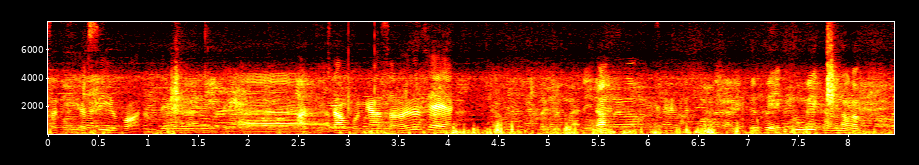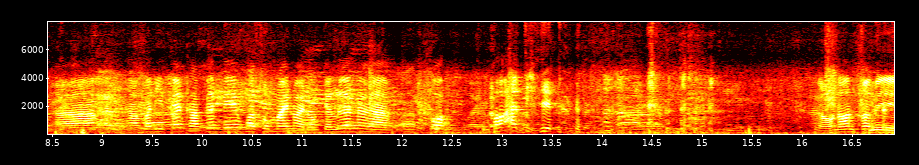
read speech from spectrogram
สวัสดีเอฟซีขอน้ำเด้งอ่าฝากติดตามผลงานสาวน้อยแทนเป็นแบบนี้เนาะอันนี้ คือเพลงลูกมิกครับพี่น้องครับครับครับสวัสดีแฟนคลับแฟนเพลงพอสมไม้หน่อยน้องจะเลื่อนนะครับครับก็เพราะอาทิตย์เหงานอนนี่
